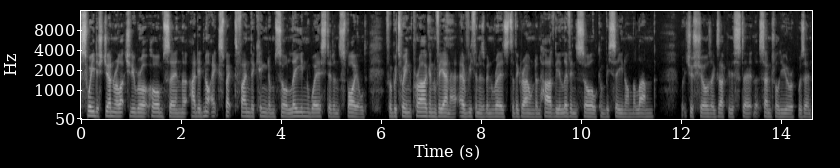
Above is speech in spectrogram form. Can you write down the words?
the Swedish general actually wrote home saying that I did not expect to find the kingdom so lean, wasted, and spoiled, for between Prague and Vienna everything has been razed to the ground and hardly a living soul can be seen on the land, which just shows exactly the state that Central Europe was in.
